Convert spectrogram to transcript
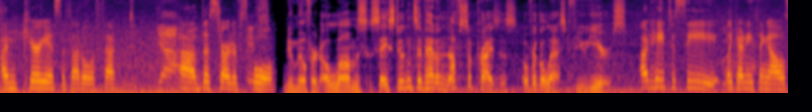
I'm curious if that'll affect uh, the start of school. New Milford alums say students have had enough surprises over the last few years. I'd hate to see like anything else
